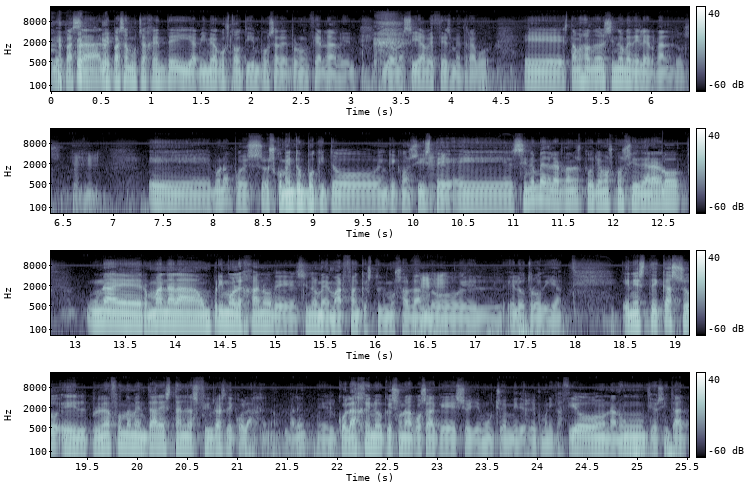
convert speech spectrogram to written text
Le pasa, le pasa a mucha gente y a mí me ha costado tiempo saber pronunciarla bien. Y aún así a veces me trabo. Eh, estamos hablando del síndrome de Lerdanlos. Eh, bueno, pues os comento un poquito en qué consiste. el síndrome de Lerdanlos podríamos considerarlo una hermana, un primo lejano del síndrome de Marfan que estuvimos hablando el, el, otro día. En este caso, el problema fundamental está en las fibras de colágeno. ¿vale? El colágeno, que es una cosa que se oye mucho en medios de comunicación, anuncios y tal,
